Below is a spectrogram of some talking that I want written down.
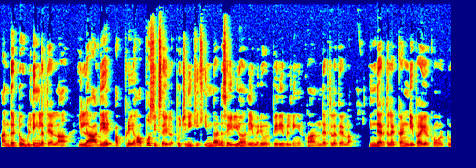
அந்த டூ பில்டிங்கில் தேடலாம். இல்லை அதே அப்படியே ஆப்போசிட் சைடில் பொச்சினிக்கு இந்தாண்ட சைட்லேயும் அதே ஒரு பெரிய பில்டிங் இருக்கும். அந்த இடத்துல தேடலாம். இந்த இடத்துல கண்டிப்பாக இருக்கும். ஒரு டூ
